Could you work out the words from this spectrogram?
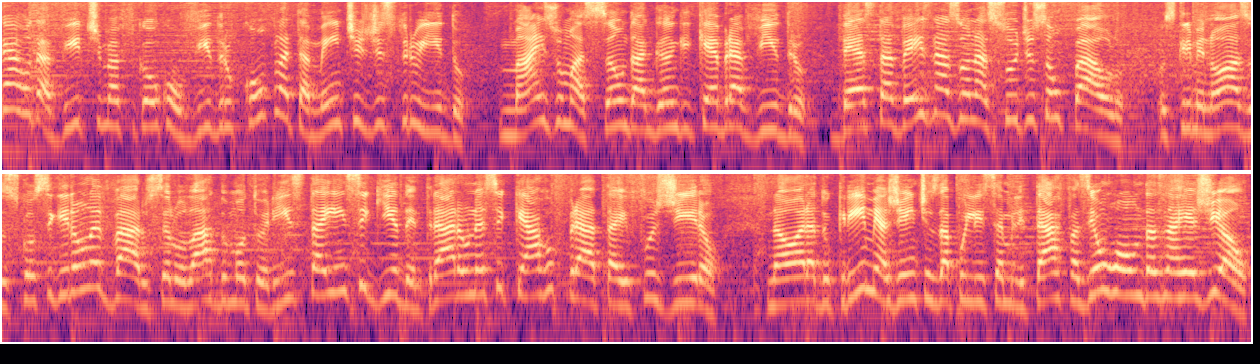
carro da vítima ficou com o vidro completamente destruído. Mais uma ação da gangue quebra-vidro, desta vez na zona sul de São Paulo. Os criminosos conseguiram levar o celular do motorista e em seguida entraram nesse carro prata e fugiram. Na hora do crime, agentes da Polícia Militar faziam rondas na região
